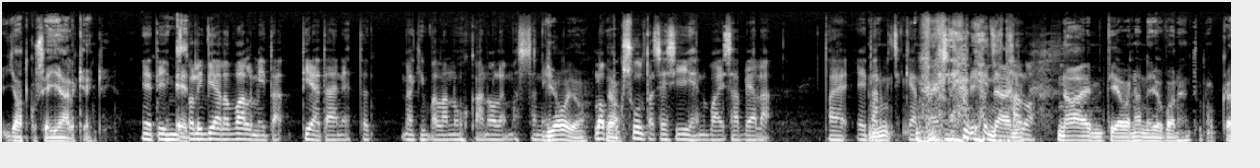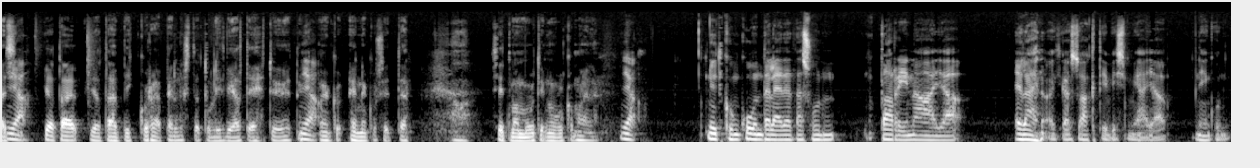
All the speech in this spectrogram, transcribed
jatkui sen jälkeenkin. Niin, että ihmiset Et, oli vielä valmiita tietäen, että väkivallan uhka on olemassa. Niin joo, joo, loppuiko joo. sulta se siihen vai sä vielä – tai ei tarvitse mm. kertoa, jos niin, näin, halua. No en tiedä, onhan ne jo vanhentunut. Kai jotain, jotain pikkuräpellystä tuli vielä tehtyä ennen, kuin, ennen kuin sitten sit mä muutin ulkomaille. Ja nyt kun kuuntelee tätä sun tarinaa ja eläinoikeusaktivismia ja niin kuin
